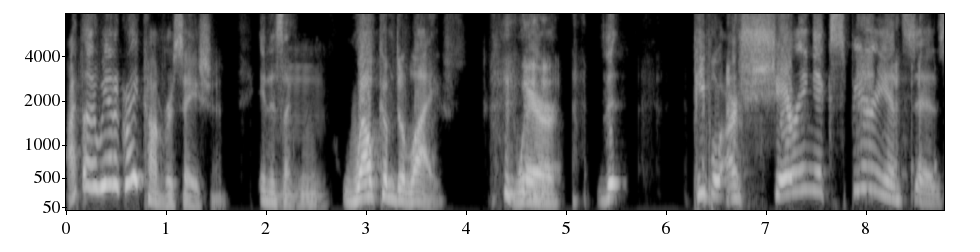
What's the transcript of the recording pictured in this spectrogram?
I thought we had a great conversation. And it's like, Mm. welcome to life. where the people are sharing experiences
